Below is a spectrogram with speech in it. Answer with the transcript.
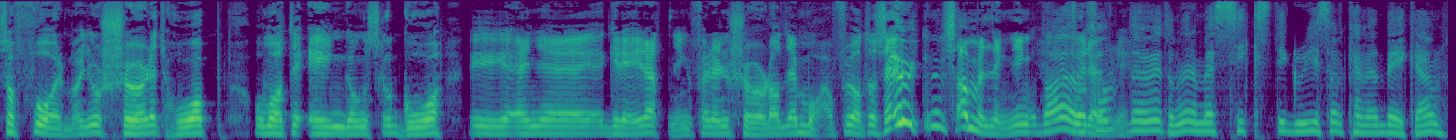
Så får man jo sjøl et håp om at det en gang skal gå i en grei retning for en sjøl, og det må jeg få lov til å si, uten sammenligning for jo sånn, det er jo vet om det med Six Degrees of Kevin Bacon.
